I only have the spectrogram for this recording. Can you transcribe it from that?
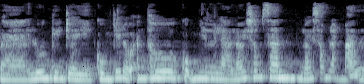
và luôn kiên trì cùng chế độ ăn thô cũng như là lối sống xanh, lối sống lành mạnh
